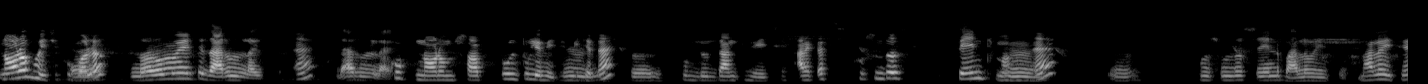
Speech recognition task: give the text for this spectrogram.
নরম হয়েছে খুব বলো? হ্যাঁ, নরম হয়েছে দারুণ লাগছে। হ্যাঁ? দারুণ লাগছে। খুব নরম তুলতুলে হয়েছে। পিঠেটা খুব দুর্দান্ত হয়েছে। আর একটা খুব সুন্দর সেন্ট। হ্যাঁ? খুব সুন্দর সেন্ট ভালো হয়েছে। ভালো হয়েছে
